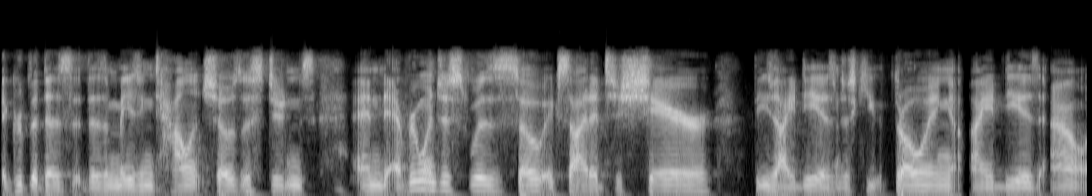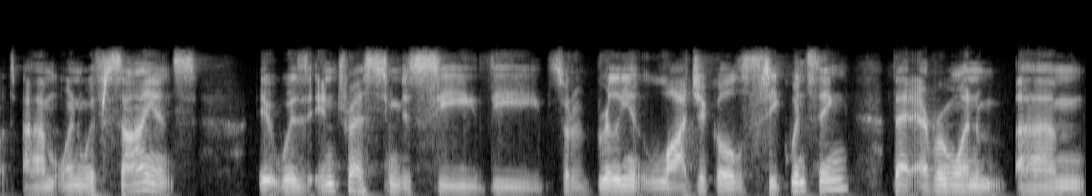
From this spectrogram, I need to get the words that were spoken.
a group that does does amazing talent shows with students, and everyone just was so excited to share these ideas and just keep throwing ideas out. Um, when with science, it was interesting to see the sort of brilliant logical sequencing that everyone um,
